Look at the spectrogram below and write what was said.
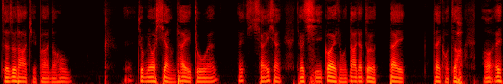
遮住他的嘴巴，然后就没有想太多。想一想就奇怪，怎么大家都有戴戴口罩，然后哎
